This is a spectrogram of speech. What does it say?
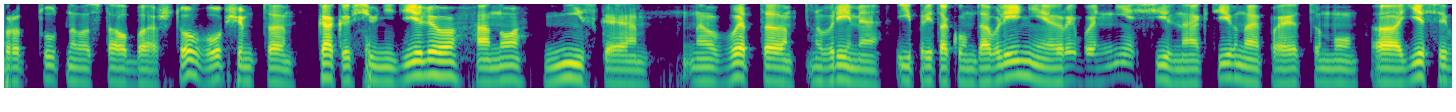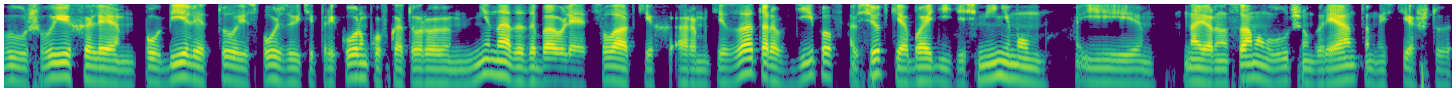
ртутного столба, что, в общем-то, как и всю неделю, оно низкое. В это время и при таком давлении рыба не сильно активная, поэтому э, если вы уж выехали по беле, то используйте прикормку, в которую не надо добавлять сладких ароматизаторов, дипов, а все-таки обойдитесь минимум и, наверное, самым лучшим вариантом из тех, что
